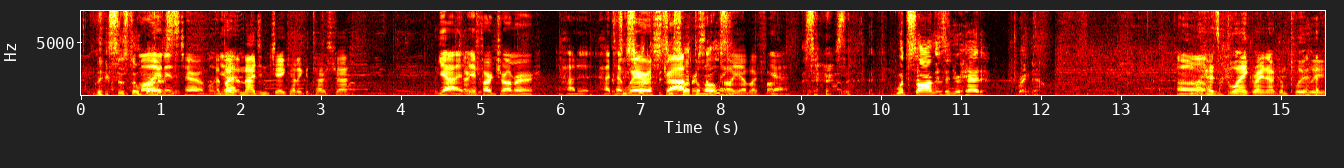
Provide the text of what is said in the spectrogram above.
This is the Mine worst. is terrible. But imagine Jake had a guitar strap. yeah. guitar If strap. our drummer had to had to wear sweat- a strap sweat or the something. most? Oh yeah, by far. Yeah. Seriously. what song is in your head right now? My Um, head's blank right now completely.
